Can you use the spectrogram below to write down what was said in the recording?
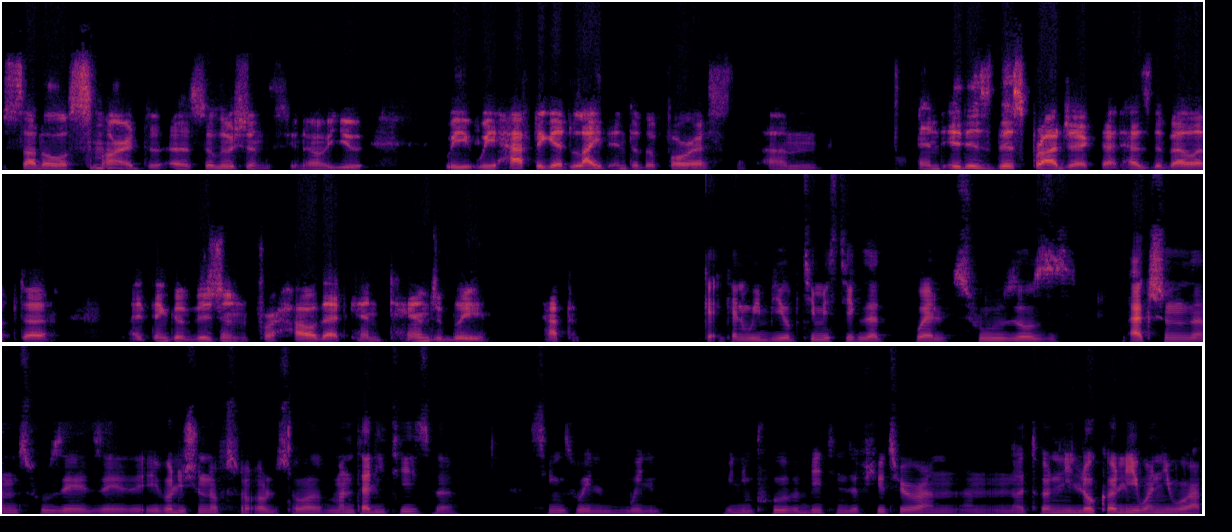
subtle smart uh, solutions you know you we we have to get light into the forest um, and it is this project that has developed a, I think a vision for how that can tangibly happen. Can, can we be optimistic that well through those actions and through the, the evolution of so, also mentalities uh, things will will will improve a bit in the future and, and not only locally when you have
